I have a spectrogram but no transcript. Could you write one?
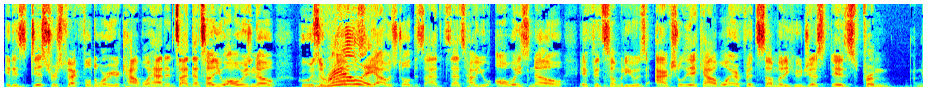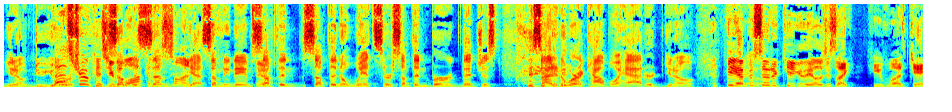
it is disrespectful to wear your cowboy hat inside. That's how you always know who is a I was- Really? yeah, I was told this. That's, that's how you always know if it's somebody who is actually a cowboy or if it's somebody who just is from you know New York. That's true because you're Some- blocking the sun. Yeah, somebody named something something a Witz or something Berg that just decided to wear a cowboy hat or you know the you episode know. of King of the Hill is just like he was Jr.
